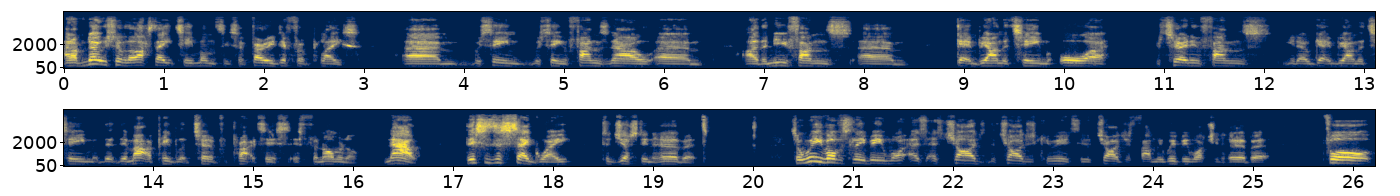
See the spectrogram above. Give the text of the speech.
And I've noticed over the last 18 months, it's a very different place. Um, we're seeing we're seeing fans now, um, either new fans um, getting behind the team or returning fans, you know, getting behind the team. The, the amount of people that turn up for practice is phenomenal. Now, this is a segue to Justin Herbert. So we've obviously been as as charge the Chargers community, the Chargers family. We've been watching Herbert for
